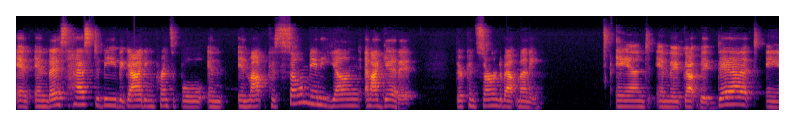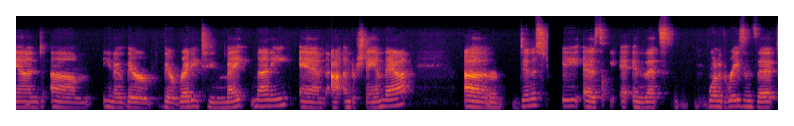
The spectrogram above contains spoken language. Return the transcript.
and and this has to be the guiding principle in in my because so many young, and I get it, they're concerned about money. And and they've got big debt and um, you know they're they're ready to make money and i understand that. Um, sure. dentistry as and that's one of the reasons that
